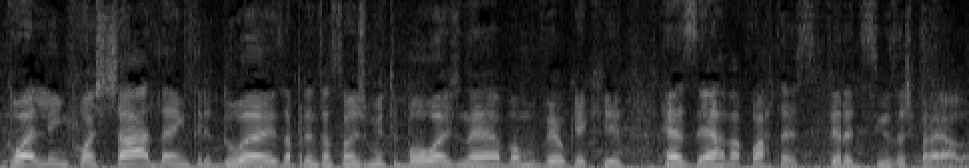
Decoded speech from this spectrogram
ficou ali encoxada entre duas apresentações muito boas, né? Vamos ver o que, que reserva a quarta-feira de cinzas para ela.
